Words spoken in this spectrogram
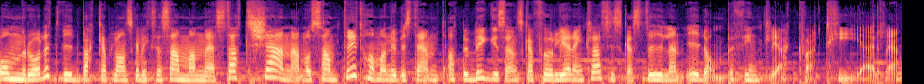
området vid Backaplan ska växa samman med stadskärnan och samtidigt har man nu bestämt att bebyggelsen ska följa den klassiska stilen i de befintliga kvarteren.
